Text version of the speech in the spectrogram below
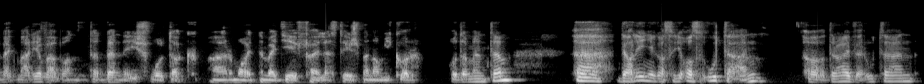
meg már javában, tehát benne is voltak már majdnem egy év fejlesztésben, amikor oda mentem. De a lényeg az, hogy az után, a driver után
